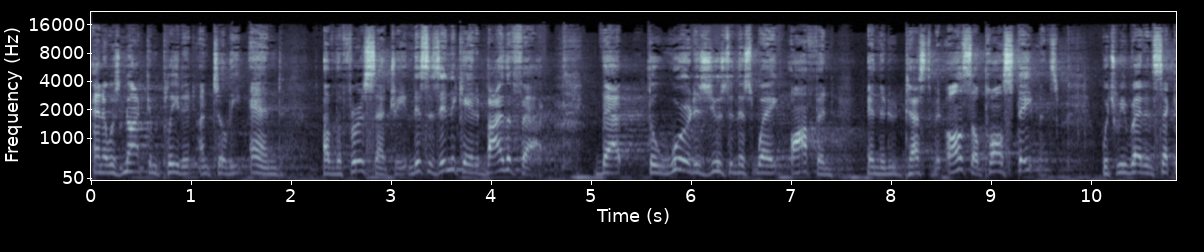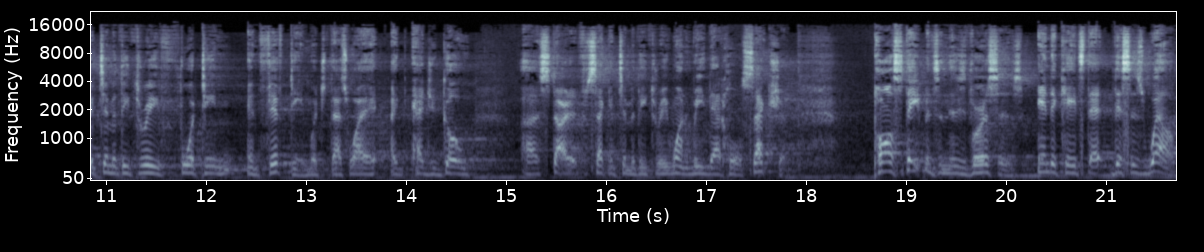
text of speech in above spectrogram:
and it was not completed until the end of the first century. This is indicated by the fact that the word is used in this way often in the New Testament. Also, Paul's statements, which we read in 2 Timothy 3 14 and 15, which that's why I had you go uh, start at 2 Timothy 3 1 read that whole section. Paul's statements in these verses indicates that this is well,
